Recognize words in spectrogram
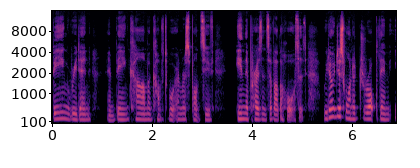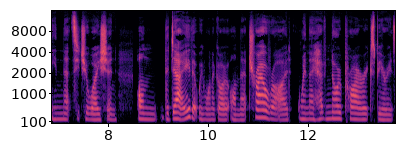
being ridden and being calm and comfortable and responsive in the presence of other horses. We don't just want to drop them in that situation on the day that we want to go on that trail ride when they have no prior experience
